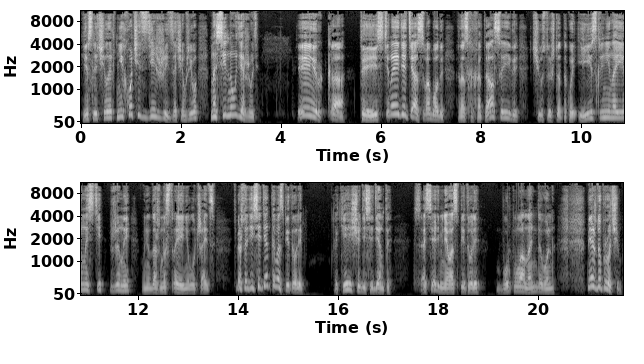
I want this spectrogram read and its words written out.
Если человек не хочет здесь жить, зачем же его насильно удерживать? Ирка! Ты истинное дитя свободы! — расхохотался Игорь, чувствуя, что от такой искренней наивности жены у него даже настроение улучшается. — Тебя что, диссиденты воспитывали? — Какие еще диссиденты? — Соседи меня воспитывали, — буркнула она недовольно. — Между прочим,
